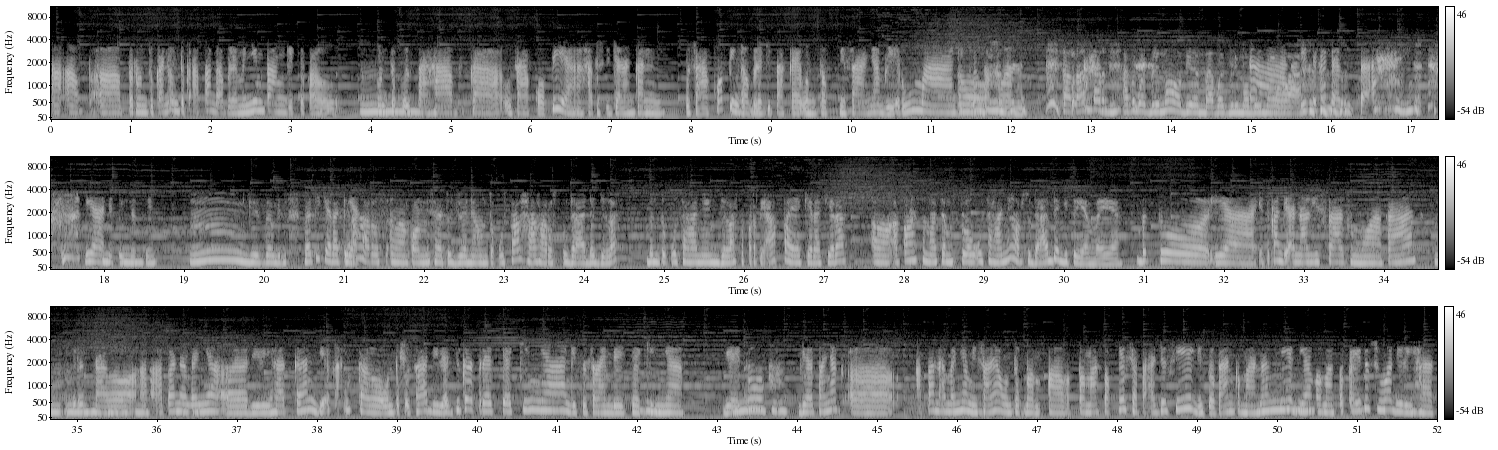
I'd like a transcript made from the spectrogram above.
uh, uh, peruntukannya untuk apa nggak boleh menyimpang gitu. Kalau Hmm. untuk usaha buka usaha kopi ya harus dijalankan usaha kopi nggak boleh dipakai untuk misalnya beli rumah gitu kan Oh. nggak boleh. Kalau ntar aku buat beli mobil mbak, buat beli mobil Nah, mewah. itu kan nggak bisa. Iya di situ sih. Hmm, gitu gitu. Berarti kira-kira Iya. harus eh, kalau misalnya tujuannya untuk usaha harus udah ada jelas bentuk usahanya yang jelas seperti apa ya kira-kira eh, apa semacam flow usahanya harus sudah ada gitu ya mbak ya. Betul, iya itu kan dianalisa semua kan. Mm-mm. Terus kalau uh, apa namanya uh, dilihat kan dia kan kalau untuk usaha dilihat juga trade checkingnya gitu selain day checkingnya. Dia itu Mm-mm. biasanya uh, apa namanya misalnya untuk mem- uh, pemasoknya siapa aja sih gitu kan ke mana Hmm. sih dia pemasoknya itu semua dilihat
